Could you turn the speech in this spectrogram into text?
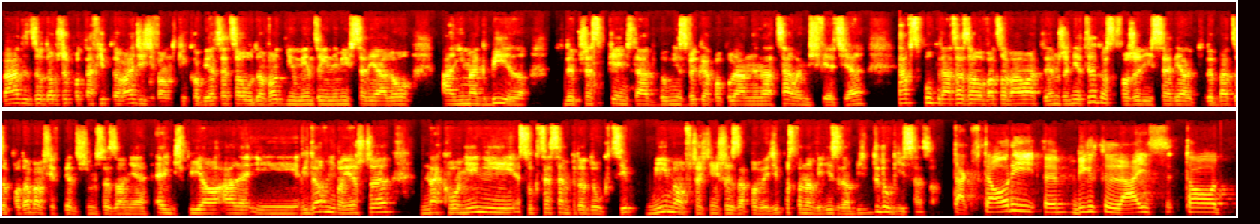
bardzo dobrze potrafi prowadzić wątki kobiece, co udowodnił m.in. w serialu Ali McBeal, który przez pięć lat był niezwykle popularny na całym świecie. Ta współpraca zaowocowała tym, że nie tylko stworzyli serial, który bardzo podobał się w pierwszym sezonie HBO, ale i widowni, to jeszcze nakłonieni sukcesem produkcji, mimo wcześniejszych zapowiedzi, postanowili zrobić drugi sezon. Tak, w teorii y, Big Little Lies to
